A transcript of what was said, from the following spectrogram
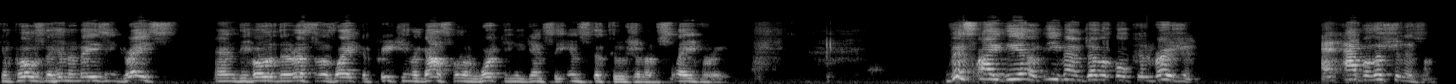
Composed the hymn Amazing Grace and devoted the rest of his life to preaching the gospel and working against the institution of slavery. This idea of evangelical conversion and abolitionism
